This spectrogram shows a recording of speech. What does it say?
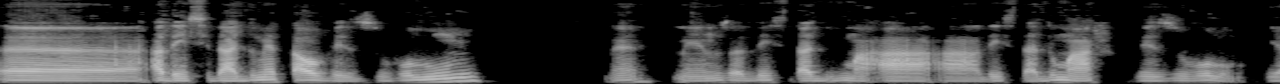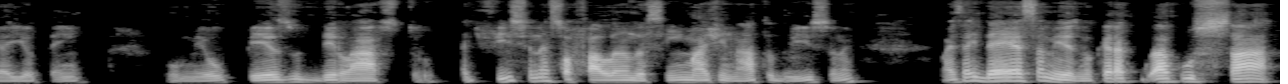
é, a densidade do metal vezes o volume, né, menos a densidade, do, a, a densidade do macho vezes o volume. E aí eu tenho o meu peso de lastro. É difícil, né? Só falando assim, imaginar tudo isso, né? Mas a ideia é essa mesmo. Eu quero aguçar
